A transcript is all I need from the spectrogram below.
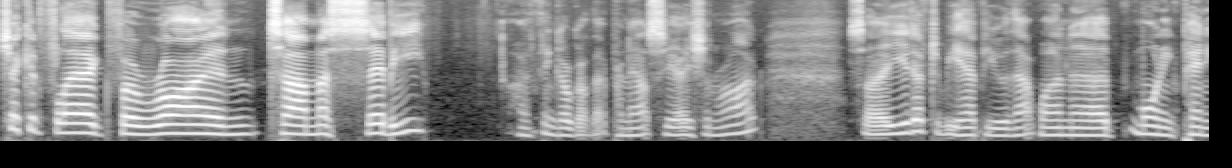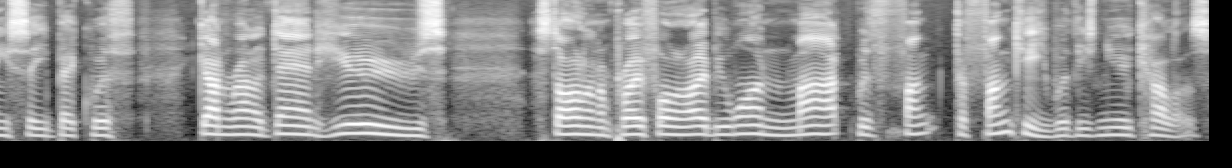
Checkered flag for Ryan Tamasebi. I think I've got that pronunciation right. So you'd have to be happy with that one. Uh, Morning Penny C. Beckwith, Gun Runner Dan Hughes, styling and profiling Obi Wan Mart with Funk to Funky with his new colours.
